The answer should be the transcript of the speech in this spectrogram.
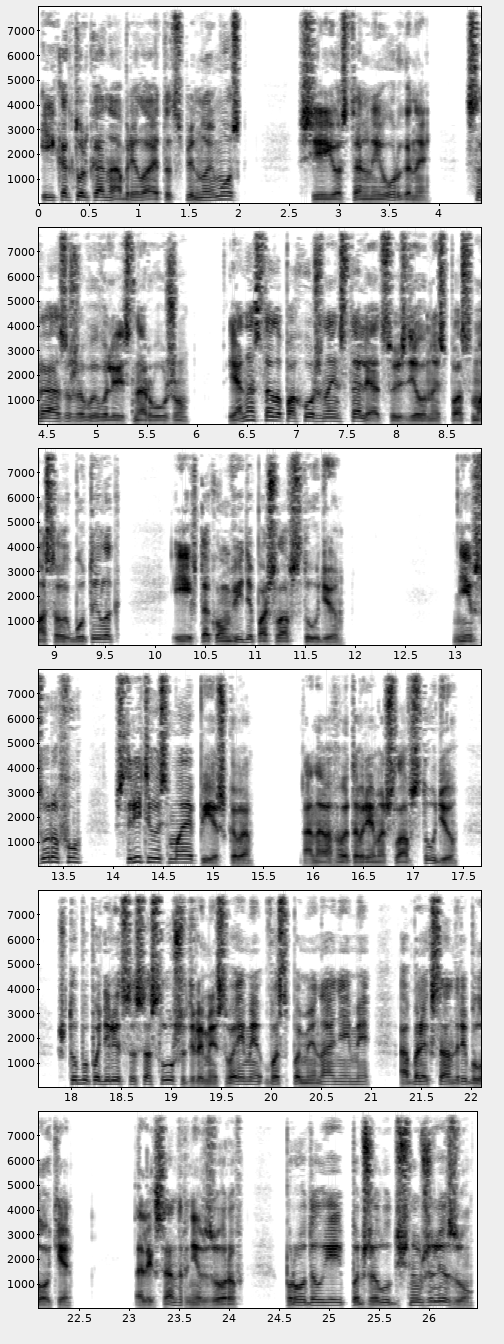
И как только она обрела этот спинной мозг, все ее остальные органы сразу же вывалились наружу, и она стала похожа на инсталляцию, сделанную из пластмассовых бутылок, и в таком виде пошла в студию. Невзорову встретилась Майя Пешкова. Она в это время шла в студию, чтобы поделиться со слушателями своими воспоминаниями об Александре Блоке. Александр Невзоров продал ей поджелудочную железу,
